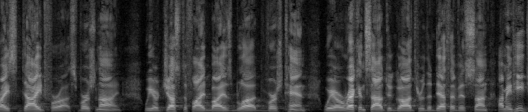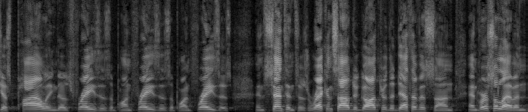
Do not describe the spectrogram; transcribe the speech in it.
Christ died for us. Verse 9, we are justified by his blood. Verse 10, we are reconciled to God through the death of his son. I mean, he's just piling those phrases upon phrases upon phrases and sentences. Reconciled to God through the death of his son. And verse 11,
